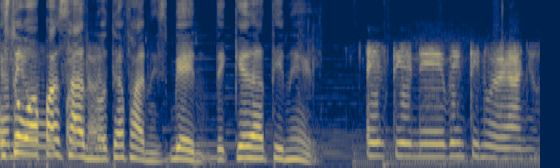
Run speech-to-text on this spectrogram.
Esto va a pasar, no te afanes. Bien, ¿de qué edad tiene él? Él tiene 29 años.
